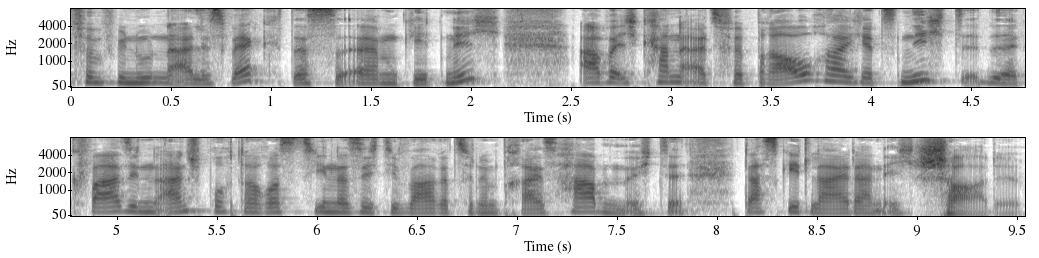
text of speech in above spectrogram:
fünf Minuten alles weg. Das ähm, geht nicht. Aber ich kann als Verbraucher jetzt nicht äh, quasi den Anspruch daraus ziehen, dass ich die Ware zu dem Preis haben möchte. Das geht leider nicht. Schade.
